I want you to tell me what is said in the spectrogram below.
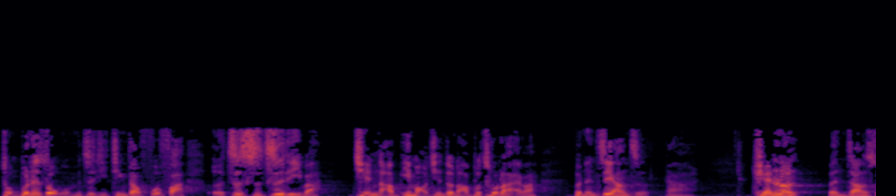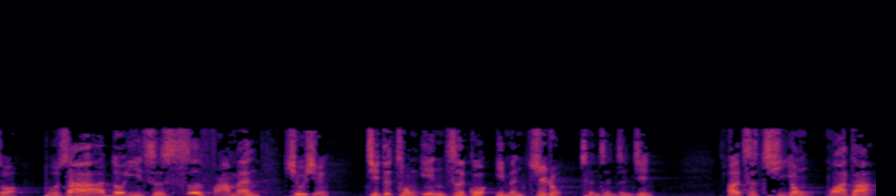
总不能说我们自己听到佛法而自私自利吧，钱拿一毛钱都拿不出来吧，不能这样子啊。全论本章说，菩萨都依此四法门修行，即得从因治国一门之路，层层增进，而自其用化他，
